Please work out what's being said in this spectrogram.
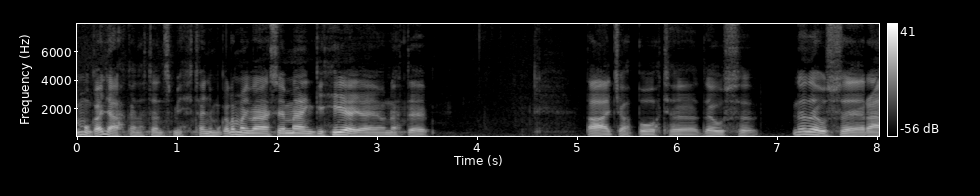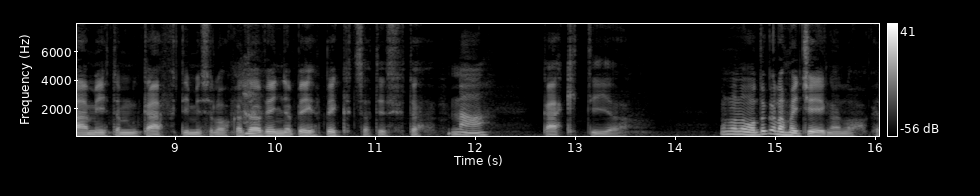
mun kalan jahkan tämän smihtään. Ja mun kalan mä vähän se mänki hiejä on, että taatja poht. Teus, no teus räämi tämän käfti, missä lohka. Tää finja piksat, että No. käkti ja mun on monta kalla mai tjengan lohka.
